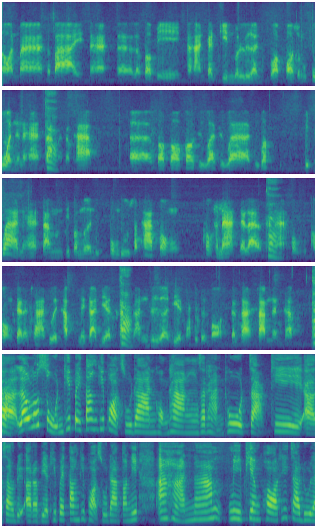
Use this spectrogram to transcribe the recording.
นอนมาสบายนะฮะเออแล้วก็มีอาหารการกินบนเรือพอพอสมควรนะฮะตามค่ะอัตภาพเออก็ก็ก็ถือว่าถือว่าถือว่าคิดว่านะฮะตามที่ประเมินคงดูสภาพของ ของคณะแต่ละคณะของของแต่ละชาติด้วยครับ ในการที่จะคัดสรรเรือที่จะทำเป็นบอร์ดต่างๆตามนั้นครับ ค่ะ แล้วแล้วศูนย์ที่ไปตั้งที่พอร์ตซูดานของทางสถานทูตจากที่อ่าซาอุดิอาระเบียที่ไปตั้งที่พอร์ตซูดานตอนนี้ อาหารน้ำมีเพียงพอที่จะดูแล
